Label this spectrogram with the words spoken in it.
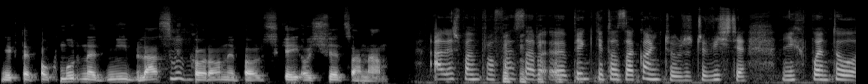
niech te pochmurne dni blask korony polskiej oświeca nam. Ależ pan profesor e, pięknie to zakończył. Rzeczywiście, niech puentą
